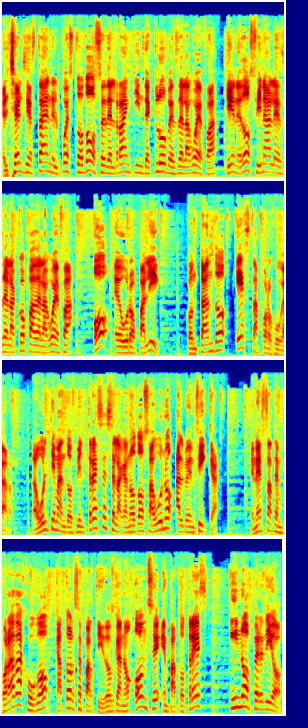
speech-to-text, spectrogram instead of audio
El Chelsea está en el puesto 12 del ranking de clubes de la UEFA, tiene dos finales de la Copa de la UEFA o Europa League, contando esta por jugar. La última en 2013 se la ganó 2 a 1 al Benfica. En esta temporada jugó 14 partidos, ganó 11, empató 3 y no perdió.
